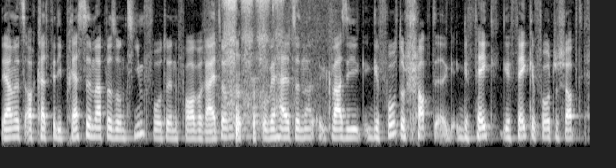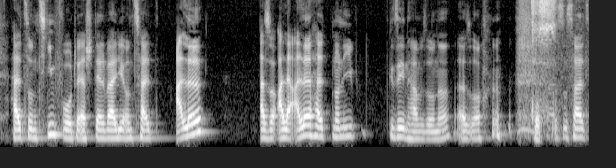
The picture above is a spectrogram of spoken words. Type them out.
wir haben jetzt auch gerade für die Pressemappe so ein Teamfoto in Vorbereitung, wo wir halt dann quasi gefotoshoppt, äh, gefake, gefake gefotoshoppt, halt so ein Teamfoto erstellen, weil die uns halt alle, also alle, alle halt noch nie gesehen haben, so, ne? Also, das, das ist halt.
